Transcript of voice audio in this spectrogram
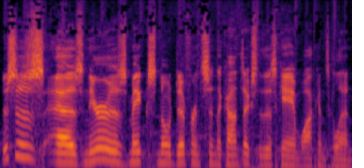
This is as near as makes no difference in the context of this game, Watkins Glen.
